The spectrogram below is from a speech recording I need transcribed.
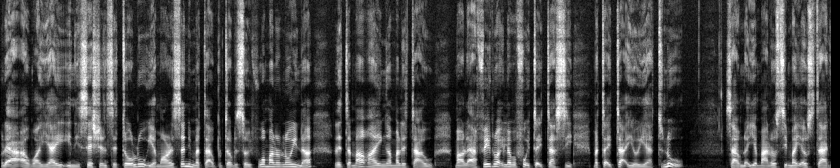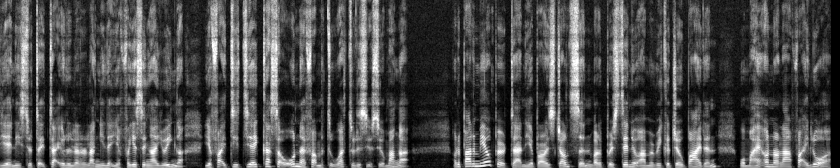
O le a awa iai ini session se tolu ia Morrison i mata upu tau le soifua maloloina, le tamau a inga ma le tau, ma o le a whairua i lawa fo ita itasi, ma ta ita i o ia tunu. Sauna ia malosi mai Australia e nisi o ta ita i o le larolangi na ia whaia se ngā yoinga, ia whai ai kasa o ona e whamatu atu le manga. O le paramia o Britania Boris Johnson ma le presidente o America Joe Biden wa mai ona la wha iloa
